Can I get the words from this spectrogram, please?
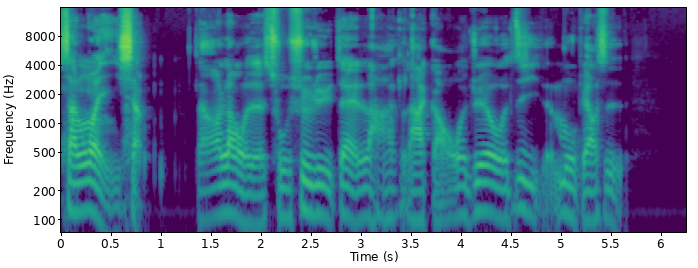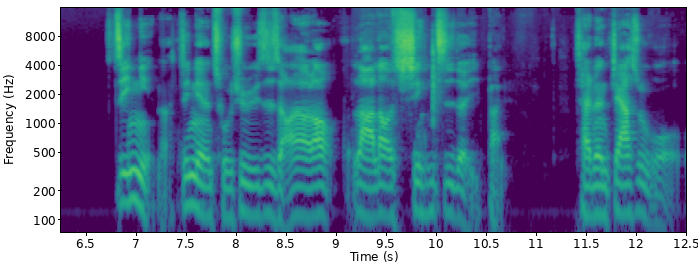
三万以上。然后让我的储蓄率再拉拉高，我觉得我自己的目标是今年啊，今年的储蓄率至少要让拉到薪资的一半，才能加速我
